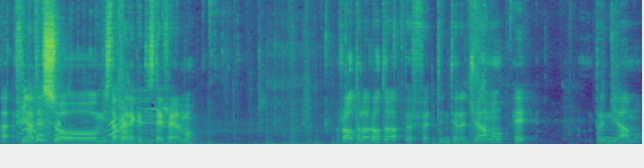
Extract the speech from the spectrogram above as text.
Eh, fino adesso mi sta bene che ti stai fermo. Rotola, rotola, perfetto, interagiamo e prendiamo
